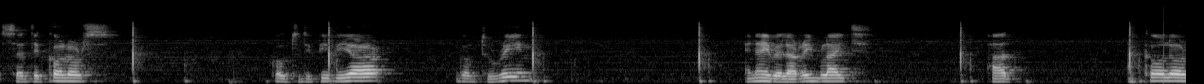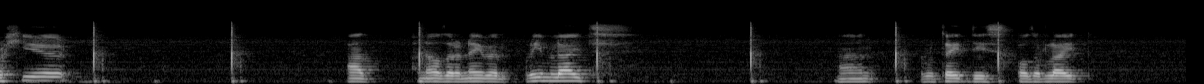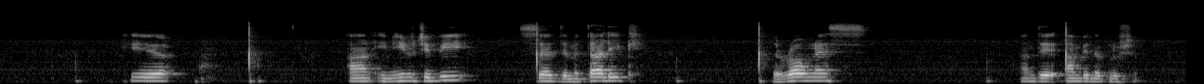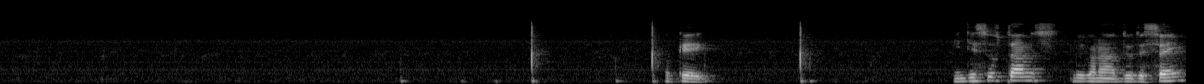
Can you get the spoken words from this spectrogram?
set the colors go to the PBR go to rim enable a rim light add a color here add another enable rim light and rotate this other light here and in RGB set the metallic the roughness and the ambient occlusion. Okay. In this substance we're gonna do the same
